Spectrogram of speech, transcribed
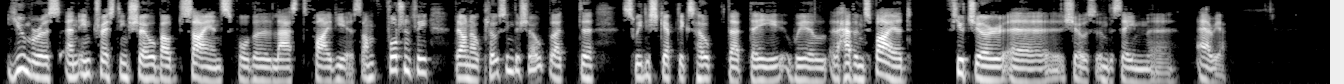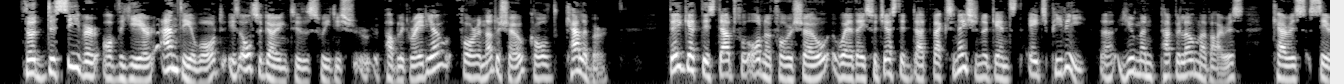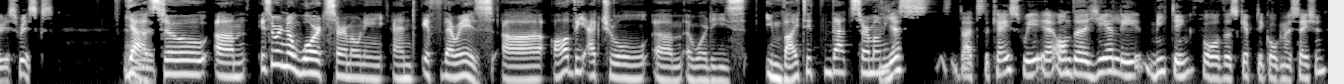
humorous and interesting show about science for the last five years. Unfortunately, they are now closing the show, but uh, Swedish skeptics hope that they will have inspired future uh, shows in the same uh, area. The Deceiver of the Year Anti Award is also going to the Swedish Public Radio for another show called Kaliber. They get this doubtful honor for a show where they suggested that vaccination against HPV, the human papillomavirus, carries serious risks. Yeah, Uh, so um, is there an award ceremony? And if there is, uh, are the actual um, awardees invited to that ceremony? Yes, that's the case. We uh, on the yearly meeting for the Skeptic organization,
